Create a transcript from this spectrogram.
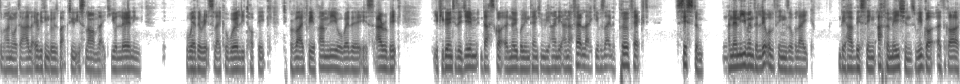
subhanahu wa ta'ala, everything goes back to Islam. Like you're learning whether it's like a worldly topic to provide for your family or whether it's Arabic. If you go into the gym, that's got a noble intention behind it. And I felt like it was like the perfect system. Mm. And then even the little things of like, they have this thing, affirmations. We've got adhkar,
